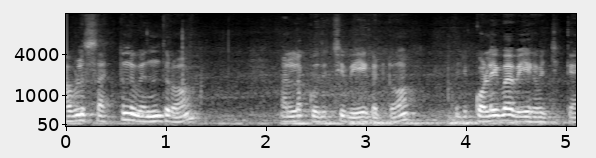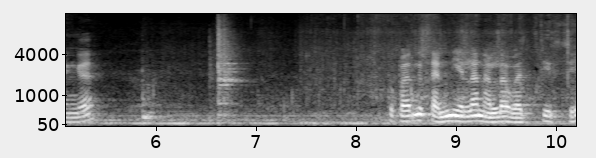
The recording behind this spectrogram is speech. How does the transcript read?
அவ்வளோ சட்டுன்னு வெந்துடும் நல்லா கொதித்து வேகட்டும். கொஞ்சம் குலைவாக வேக வச்சுக்கோங்க. இப்போ பாருங்கள் தண்ணியெல்லாம் நல்லா வத்திருச்சு.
